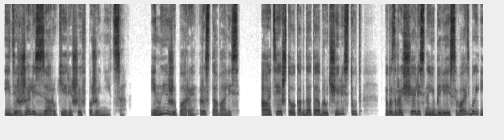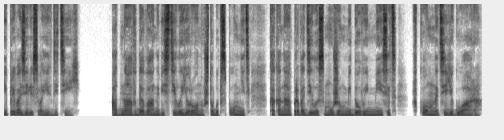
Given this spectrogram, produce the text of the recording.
и держались за руки, решив пожениться. Иные же пары расставались, а те, что когда-то обручились тут — возвращались на юбилей свадьбы и привозили своих детей. Одна вдова навестила Юрону, чтобы вспомнить, как она проводила с мужем медовый месяц в комнате ягуара.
